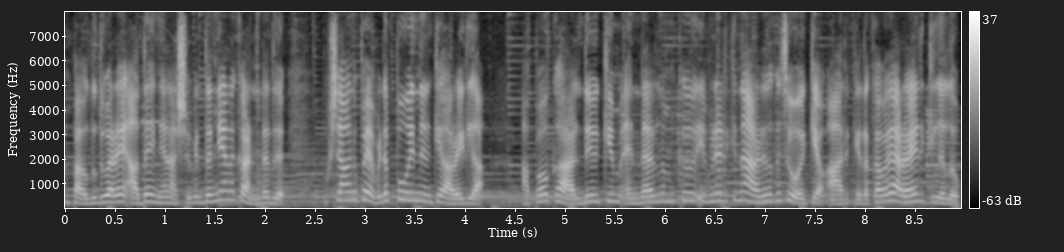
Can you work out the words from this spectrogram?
അപ്പോൾ അവധൂത് പറയാം അതെ ഞാൻ അശോകൻ തന്നെയാണ് കണ്ടത്. പക്ഷെ അവനിപ്പോൾ എവിടെ പോയി എന്ന് എനിക്ക് അറിയില്ല അപ്പോൾ കാലിന്റെ ചോദിക്കും എന്തായാലും നമുക്ക് ഇവിടെ ഇരിക്കുന്ന ആളുകളൊക്കെ ചോദിക്കാം. ആരൊക്കെ അവരെ അറിയാതിരിക്കില്ലല്ലോ.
